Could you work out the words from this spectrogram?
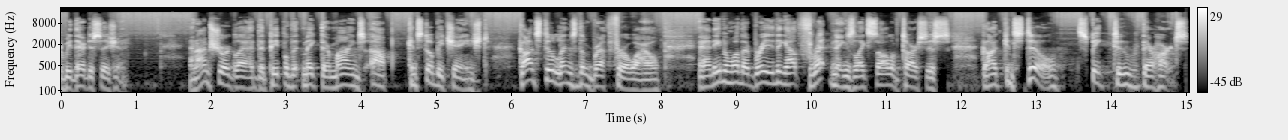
It'll be their decision. And I'm sure glad that people that make their minds up can still be changed. God still lends them breath for a while. And even while they're breathing out threatenings like Saul of Tarsus, God can still speak to their hearts.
